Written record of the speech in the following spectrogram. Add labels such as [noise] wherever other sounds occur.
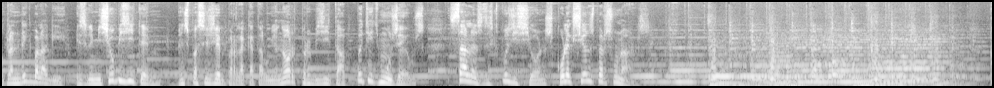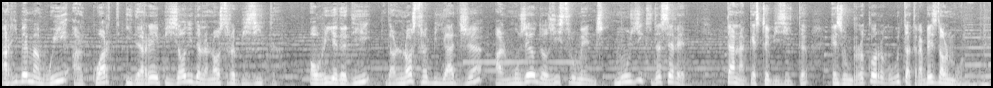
sóc l'Enric Balaguer. És l'emissió Visitem. Ens passegem per la Catalunya Nord per visitar petits museus, sales d'exposicions, col·leccions personals. Arribem avui al quart i darrer episodi de la nostra visita. Hauria de dir del nostre viatge al Museu dels Instruments Músics de Seret. Tant aquesta visita és un recorregut a través del món.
